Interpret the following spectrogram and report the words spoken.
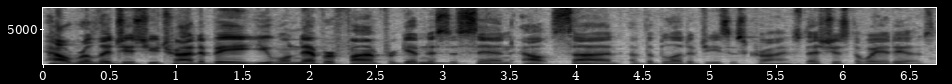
how religious you try to be, you will never find forgiveness of sin outside of the blood of Jesus Christ. That's just the way it is.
